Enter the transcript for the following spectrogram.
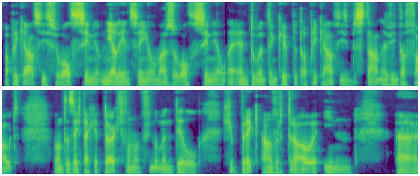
applicaties zoals Signal, niet alleen Signal, maar zoals Signal en end-to-end encrypted applicaties bestaan, hij vindt dat fout. Want hij zegt dat getuigt van een fundamenteel gebrek aan vertrouwen in uh,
